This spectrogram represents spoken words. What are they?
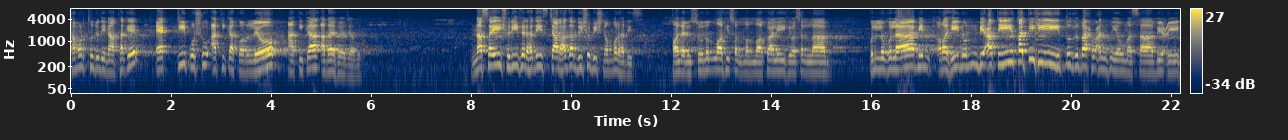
সামর্থ্য যদি না থাকে একটি পশু আকিকা করলেও আকিকা আদায় হয়ে যাবে নাসাই শরীফের হাদিস চার হাজার দুইশো বিশ নম্বর হাদিস قال رسول الله صلى الله عليه وسلم كل غلام رهين بعقيقته تذبح عنه يوم سابعه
